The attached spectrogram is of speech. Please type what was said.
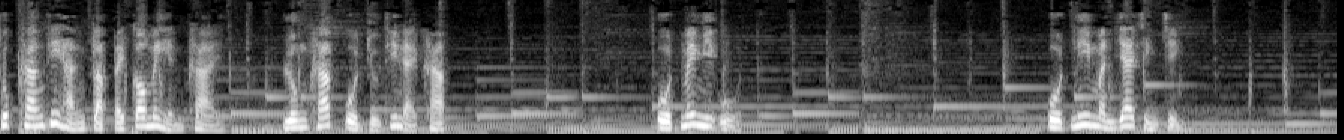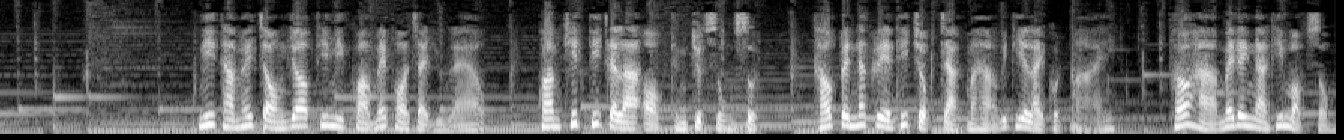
ทุกครั้งที่หันกลับไปก็ไม่เห็นใคร ลุงครับปูดอยู่ที่ไหนครับ อูดไม่มีอูด อูดนี่มันแย่จริง ๆ นี่ทำให้จองยอบที่มีความไม่พอใจอยู่แล้ว ความคิดที่จะลาออกถึงจุดสูงสุด เขาเป็นนักเรียนที่จบจากมหาวิทยาลัยกฎหมาย เพราะหาไม่ได้งานที่เหมาะสม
